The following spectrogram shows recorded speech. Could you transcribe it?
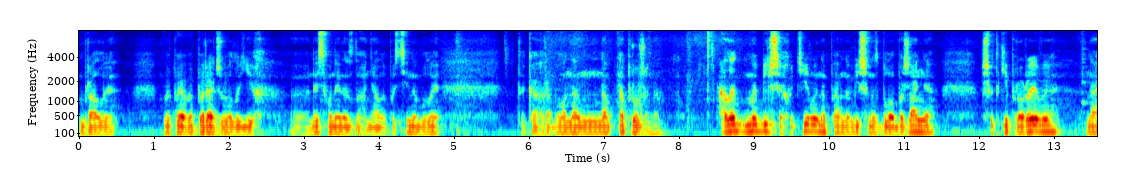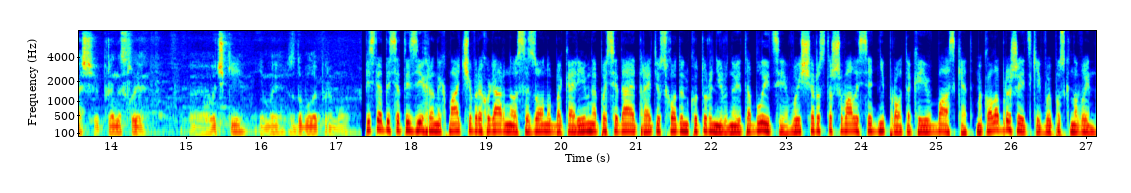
Брали, випереджували їх. Е, Десь вони нас доганяли. Постійно були. Така гра була на- на- напружена. Але ми більше хотіли, напевно, більше у нас було бажання. Швидкі прориви наші принесли е, очки, і ми здобули перемогу. Після 10 зіграних матчів регулярного сезону БК Рівне посідає третю сходинку турнірної таблиці. Вище розташувалися Дніпро та Київбаскет. Микола Брижицький, випуск новин.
